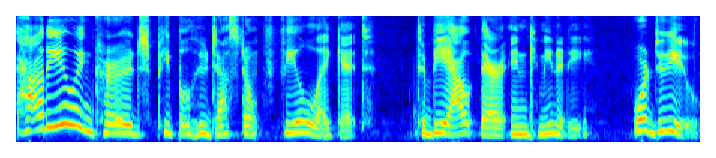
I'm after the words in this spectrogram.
how do you encourage people who just don't feel like it to be out there in community? Or do you?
